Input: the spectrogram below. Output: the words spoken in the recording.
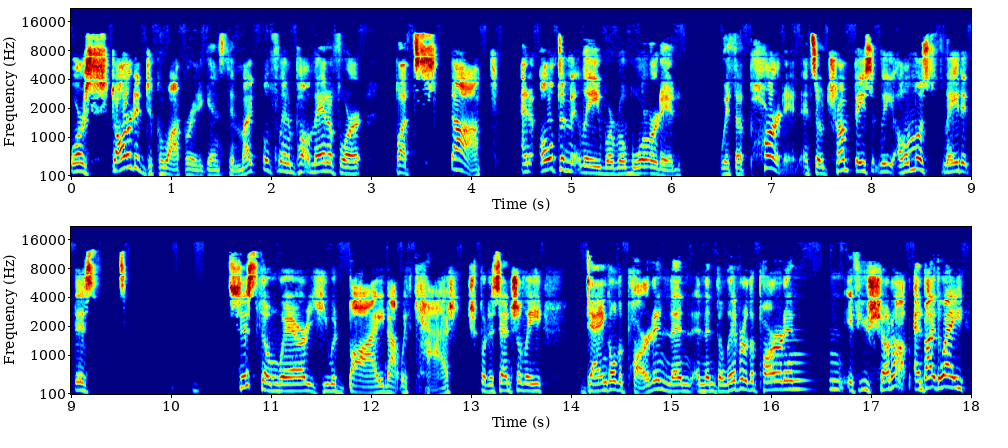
or started to cooperate against him. Michael Flynn and Paul Manafort, but stopped and ultimately were rewarded with a pardon. And so Trump basically almost made it this system where he would buy not with cash, but essentially dangle the pardon and then and then deliver the pardon if you shut up. And by the way,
